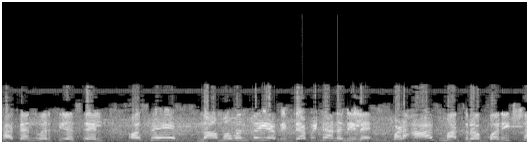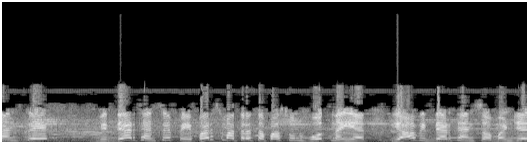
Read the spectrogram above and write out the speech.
खात्यांवरती असेल असे नामवंत या विद्यापीठानं दिले. पण आज मात्र परीक्षांचे विद्यार्थ्यांचे पेपर्स मात्र तपासून होत नाही आहेत या विद्यार्थ्यांचं म्हणजे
